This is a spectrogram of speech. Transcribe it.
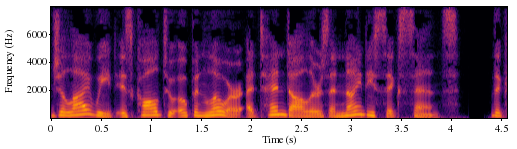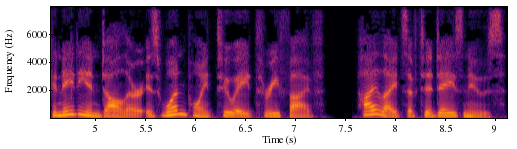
July wheat is called to open lower at $10.96. The Canadian dollar is 1.2835. Highlights of today's news.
